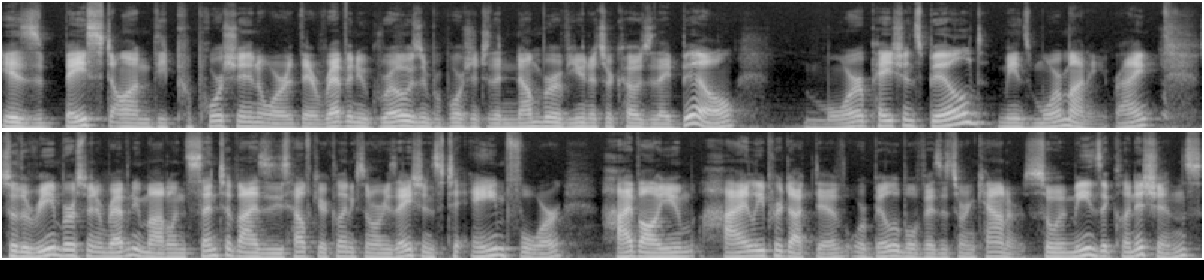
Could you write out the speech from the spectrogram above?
is based on the proportion or their revenue grows in proportion to the number of units or codes they bill, more patients billed means more money, right? So the reimbursement and revenue model incentivizes these healthcare clinics and organizations to aim for high volume, highly productive, or billable visits or encounters. So it means that clinicians,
